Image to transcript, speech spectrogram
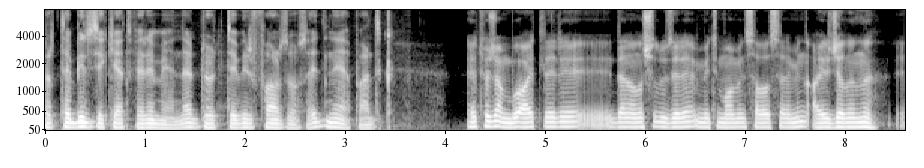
Evet. bir zekat veremeyenler dörtte bir farz olsaydı ne yapardık? Evet hocam bu ayetlerden anlaşıldığı üzere Ümmeti Muhammed sallallahu aleyhi ve sellemin ayrıcalığını e,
